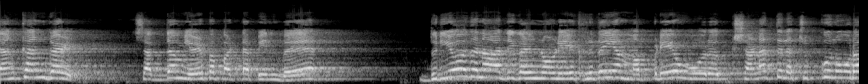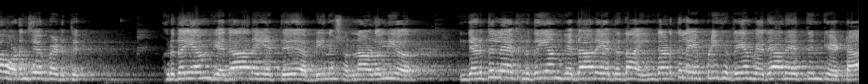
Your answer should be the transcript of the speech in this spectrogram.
சங்கங்கள் சப்தம் எழுப்பப்பட்ட பின்பு துரியோதனாதிகளினுடைய ஹிருதயம் அப்படியே ஒரு க்ஷணத்துல சுக்கு நூறா உடஞ்சே போயிடுது. ஹிருதயம் வெதாரயத்து அப்படின்னு சொன்னாலும் இல்லையோ இந்த இடத்துல ஹிருதயம் வெதாரயத்து தான். இந்த இடத்துல எப்படி ஹிருதயம் வெதாரயத்துன்னு கேட்டா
